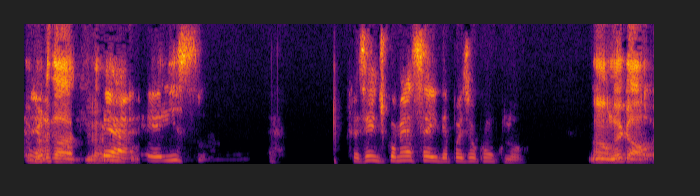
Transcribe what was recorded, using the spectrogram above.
É verdade. É, é isso. Rezende, começa aí, depois eu concluo. Não, legal.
